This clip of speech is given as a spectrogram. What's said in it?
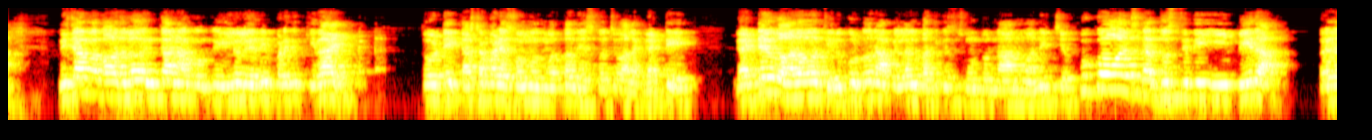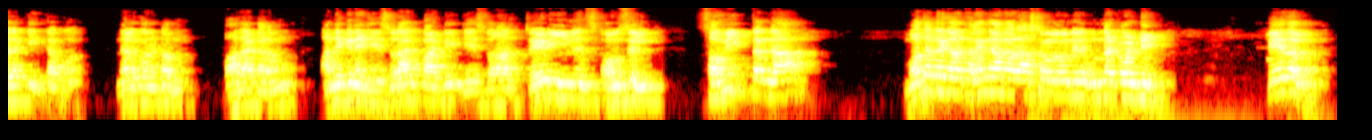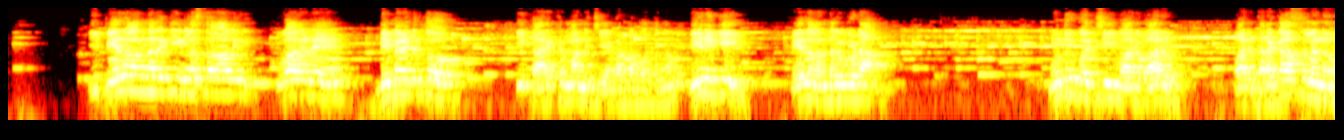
నిజామాబాద్లో ఇంకా నాకు ఇంక ఇల్లు లేదు ఇప్పటికి కిరాయి తోటి కష్టపడే సొమ్ము మొత్తం తీసుకొచ్చి వాళ్ళకి గట్టి గడ్డే గోదవ తినుకుంటూ నా పిల్లలు బతికించుకుంటున్నాను అని చెప్పుకోవాల్సిన దుస్థితి ఈ పేద ప్రజలకి ఇంకా నెలకొనటం బాధాకరము. అందుకనే Jai Swaraj party Jai Swaraj trade unions council సంయుక్తంగా మొదటగా తెలంగాణ రాష్ట్రంలోనే ఉన్నటువంటి పేదలు. ఈ పేదలందరికీ ఇళ్ళ స్థలాలు ఇవ్వాలనే డిమాండ్తో ఈ కార్యక్రమాన్ని చేపట్టబోతున్నాం. దీనికి పేదలందరూ కూడా ముందుకు వచ్చి వారి వారు వారి దరఖాస్తులను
